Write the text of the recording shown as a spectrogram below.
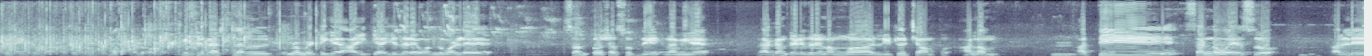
ಹದಿನೈದು ಹದಿನೈದು ಮಕ್ಕಳು ಇಂಟರ್ನ್ಯಾಷನಲ್ ಟೂರ್ನಮೆಂಟಿಗೆ ಆಯ್ಕೆ ಆಗಿದ್ದಾರೆ. ಒಂದು ಒಳ್ಳೆ ಸಂತೋಷ ಸುದ್ದಿ ನಮಗೆ. ಯಾಕಂತ ಹೇಳಿದ್ರೆ ನಮ್ಮ ಲಿಟಲ್ ಚಾಂಪ್ ಅನಮ್ ಅತಿ ಸಣ್ಣ ವಯಸ್ಸು ಅಲ್ಲಿ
